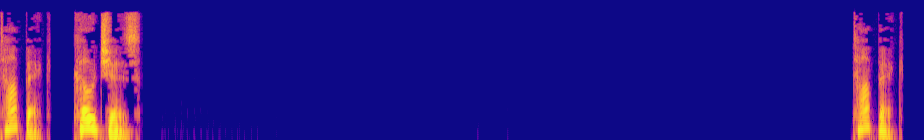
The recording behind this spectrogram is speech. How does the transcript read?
Topic: Coaches. Topic:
